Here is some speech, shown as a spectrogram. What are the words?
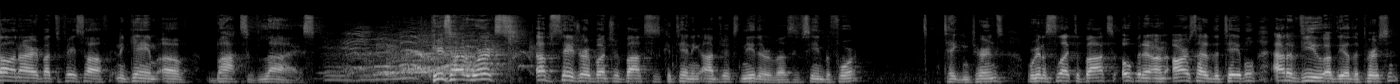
Gal and I are about to face off in a game of Box of Lies. Here's how it works. Upstage are a bunch of boxes containing objects neither of us have seen before. Taking turns, we're going to select a box, open it on our side of the table, out of view of the other person.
